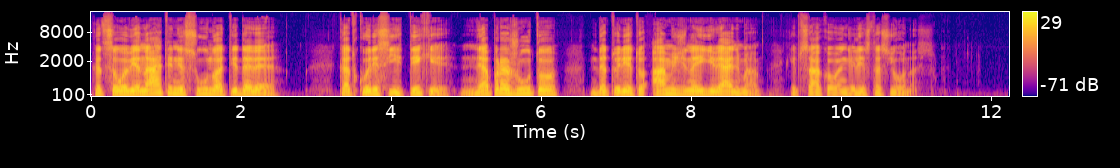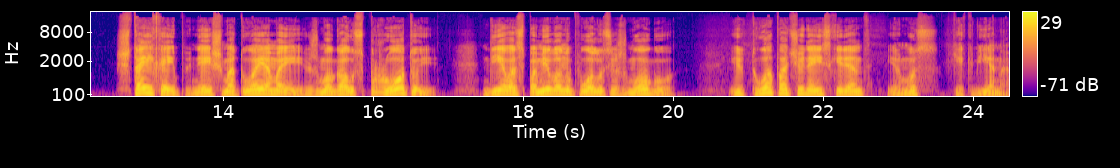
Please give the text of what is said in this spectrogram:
kad savo vienatinį sūnų atidavė, kad kuris jį tiki, nepražūtų, bet turėtų amžiną į gyvenimą, kaip sako evangelistas Jonas. Štai kaip neišmatuojamai žmogaus protui Dievas pamilo nupuolusi žmogų ir tuo pačiu neįskiriant ir mus kiekvieną.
